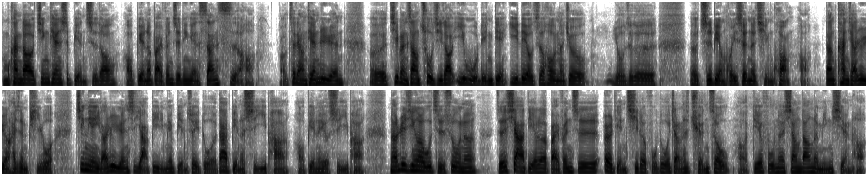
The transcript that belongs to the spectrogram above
我们看到今天是贬值的哦，好，贬了百分之零点三四哈，哦，这两天日元呃基本上触及到一五零点一六之后呢，就有这个呃止贬回升的情况哈。但看起来日元还是很疲弱。今年以来，日元是亚币里面贬最多，大概贬了十一趴，好，贬了有十一趴。那日经二五指数呢，则是下跌了百分之二点七的幅度。我讲的是全周，啊，跌幅呢相当的明显哈。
